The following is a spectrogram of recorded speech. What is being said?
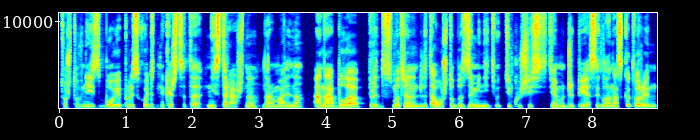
то, что в ней сбои происходят, мне кажется, это не страшно, нормально. Она была предусмотрена для того, чтобы заменить вот текущие системы GPS и GLONASS, которые,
